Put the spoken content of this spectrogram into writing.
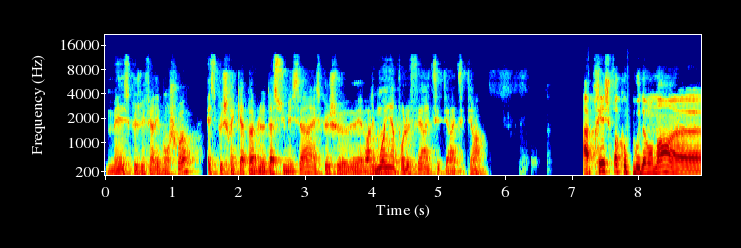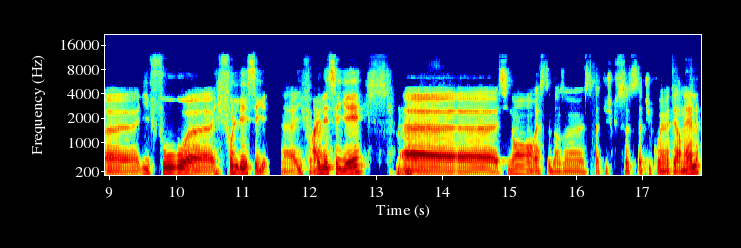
mais est-ce que je vais faire les bons choix? Est-ce que je serai capable d'assumer ça? Est-ce que je vais avoir les moyens pour le faire, etc., etc. Après, je crois qu'au bout d'un moment, euh, il faut euh, il faut l'essayer. Euh, il faut l'essayer. Mhm. sinon, on reste dans un statu, statu quo éternel.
